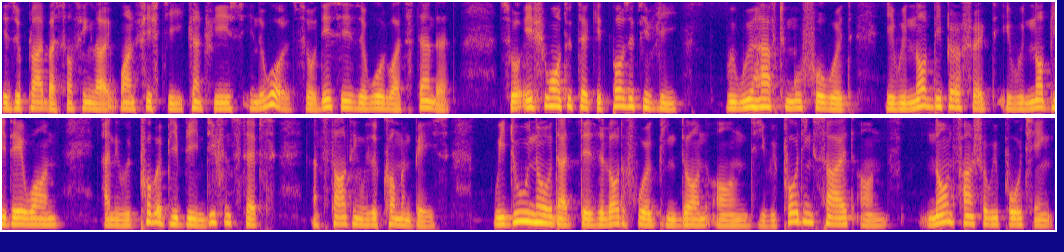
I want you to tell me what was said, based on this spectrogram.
is applied by something like 150 countries in the world. So this is a worldwide standard. So if you want to take it positively, we will have to move forward. It will not be perfect. It will not be day one and it will probably be in different steps and starting with a common base. We do know that there's a lot of work being done on the reporting side, on non-financial reporting.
